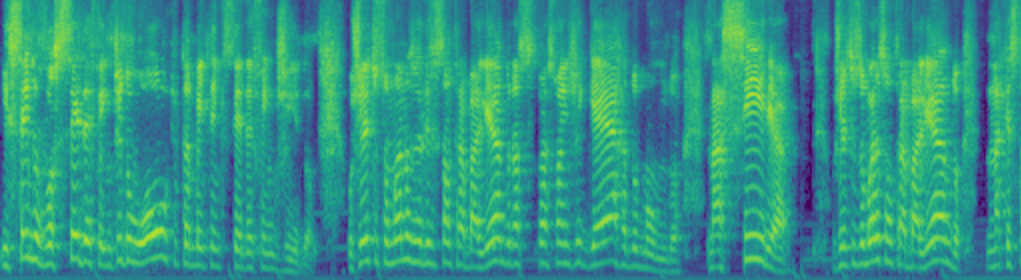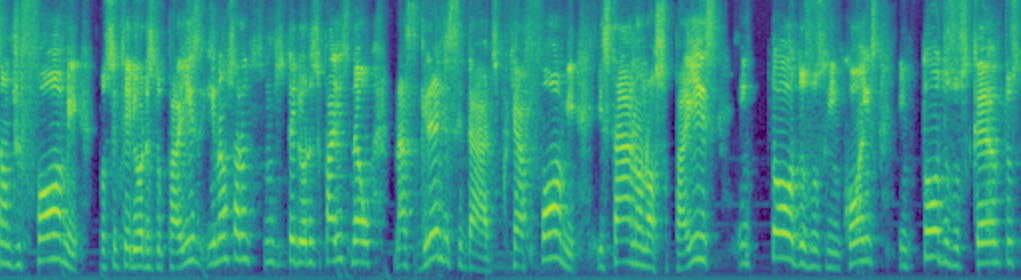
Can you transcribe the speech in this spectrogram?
E sendo você defendido, o outro também tem que ser defendido. Os direitos humanos eles estão trabalhando nas situações de guerra do mundo. Na Síria, os direitos humanos estão trabalhando na questão de fome nos interiores do país e não só nos interiores do país, não, nas grandes cidades, porque a fome está no nosso país em todos os rincões, em todos os cantos,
